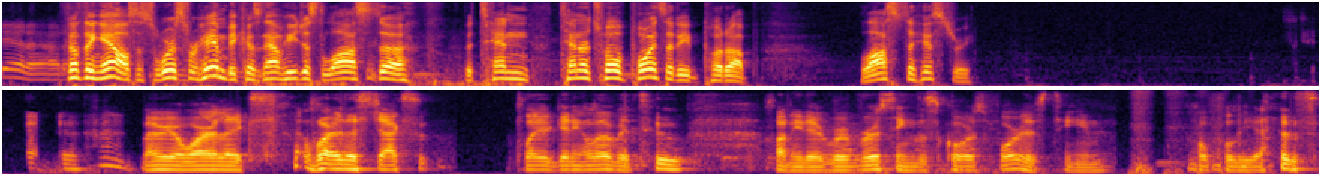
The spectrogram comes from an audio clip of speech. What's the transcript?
If nothing else, it's worse for him because now he just lost uh, the 10, 10 or 12 points that he'd put up. Lost to history. Mario Wireless, Wireless Jack's player getting a little bit too funny. They're reversing the scores for his team. Hopefully, as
